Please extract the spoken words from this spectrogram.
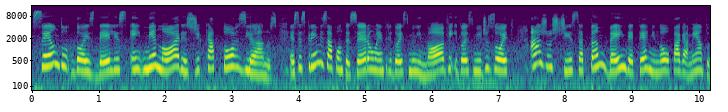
sendo dois deles em menores de 14 anos. Esses crimes aconteceram entre 2009 e 2018. A Justiça também determinou o pagamento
